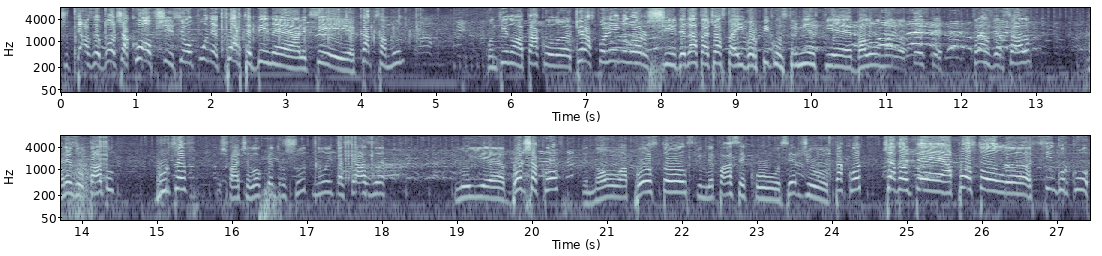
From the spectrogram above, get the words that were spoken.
Șutează Bolșakov și se opune foarte bine Alexei Capsamun. Continuă atacul tiraspolenilor și de data aceasta Igor Picus trimite balonul peste transversală. Rezultatul, Burțev își face loc pentru șut, nu îi pasează lui Bolșakov. Din nou Apostol, schimb de pase cu Sergiu Tacot. Și atât pe Apostol, singur cu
